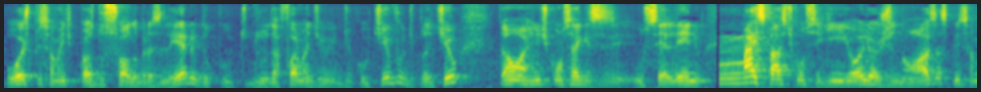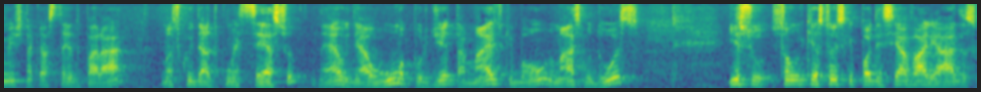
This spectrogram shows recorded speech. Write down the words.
hoje principalmente por causa do solo brasileiro, do, do, da forma de, de, cultivo, de plantio. Então a gente consegue esse, o selênio mais fácil de conseguir em oleaginosas, principalmente na castanha do Pará mas cuidado com excesso, né? O ideal uma por dia está mais do que bom, no máximo duas. Isso são questões que podem ser avaliadas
